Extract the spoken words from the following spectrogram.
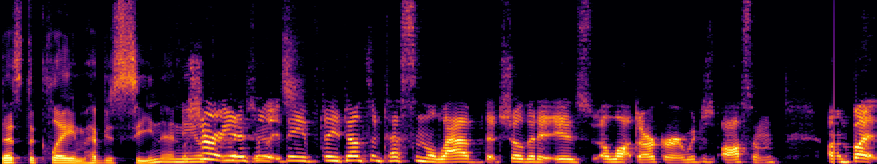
That's the claim. Have you seen any? Sure, of yeah. So they've they've done some tests in the lab that show that it is a lot darker, which is awesome. Um, but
